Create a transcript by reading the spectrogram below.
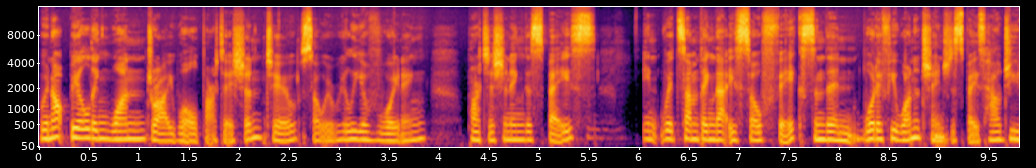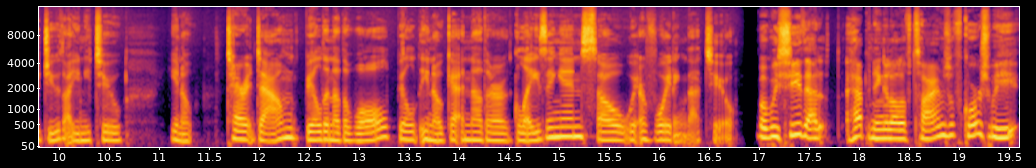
we're not building one drywall partition too, so we're really avoiding partitioning the space in, with something that is so fixed. And then, what if you want to change the space? How do you do that? You need to, you know, tear it down, build another wall, build, you know, get another glazing in. So we're avoiding that too. But we see that happening a lot of times. Of course, we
